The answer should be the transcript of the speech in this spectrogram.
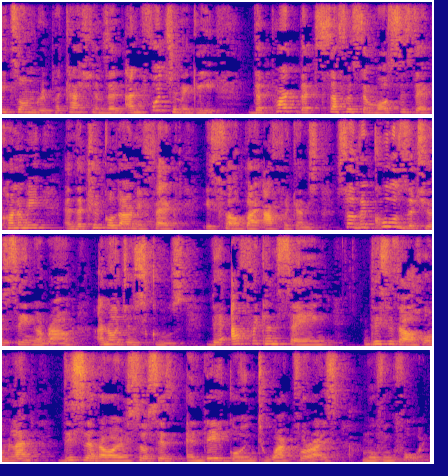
its own repercussions. And unfortunately, the part that suffers the most is the economy and the trickle down effect is felt by Africans. So the coups that you're seeing around are not just coups. They're Africans saying, this is our homeland, this is our resources, and they're going to work for us moving forward.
